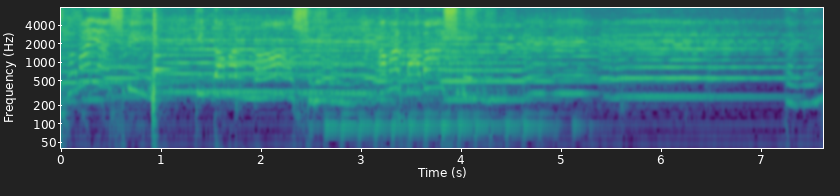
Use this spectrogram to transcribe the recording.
সবাই আসবে, কিন্তু আমার মা আসবে না, আমার বাবা আসবে না। কানাই,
